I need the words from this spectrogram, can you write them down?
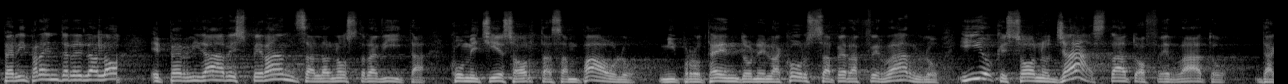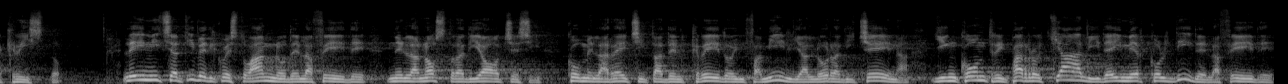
per riprendere la lotta e per ridare speranza alla nostra vita, come ci esorta San Paolo, mi protendo nella corsa per afferrarlo, io che sono già stato afferrato da Cristo. Le iniziative di questo anno della fede nella nostra diocesi come la recita del credo in famiglia all'ora di cena, gli incontri parrocchiali dei mercoledì della fede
